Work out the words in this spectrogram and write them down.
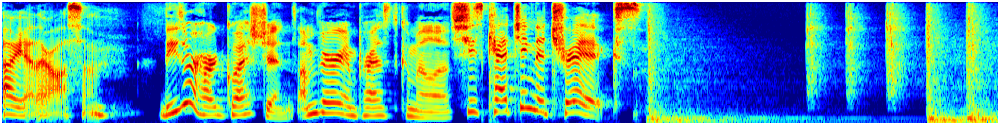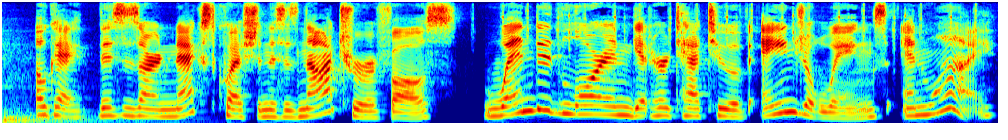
Oh, yeah, they're awesome. These are hard questions. I'm very impressed, Camilla. She's catching the tricks. Okay, this is our next question. This is not true or false. When did Loren get her tattoo of angel wings and why?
